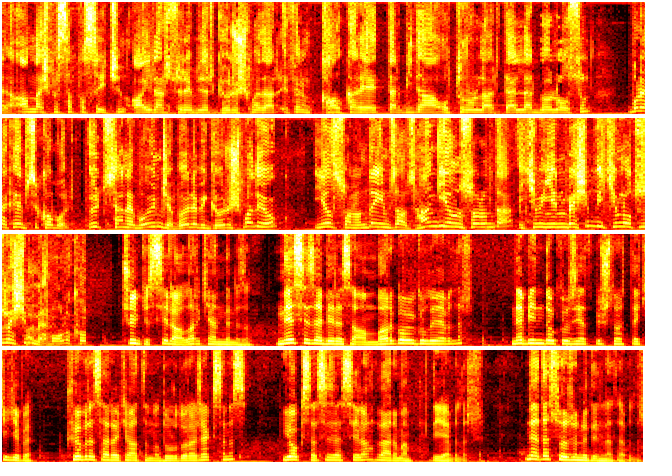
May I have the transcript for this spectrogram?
e, anlaşma safhası için aylar sürebilir, görüşmeler, efendim kalkar heyetler bir daha otururlar derler böyle olsun. Buraya kadar hepsi kabul. Üç sene boyunca böyle bir görüşme de yok. Yıl sonunda imza. Hangi yılın sonunda? 2025'in mi 2035'in mi? Çünkü silahlar kendinizin. Ne size birisi ambargo uygulayabilir, ne 1974'teki gibi Kıbrıs harekatını durduracaksınız, yoksa size silah vermem diyebilir. Ne de sözünü dinletebilir.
